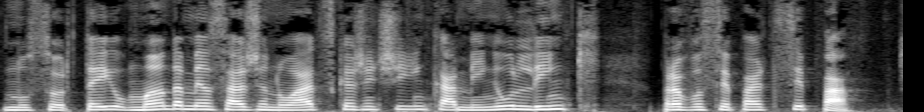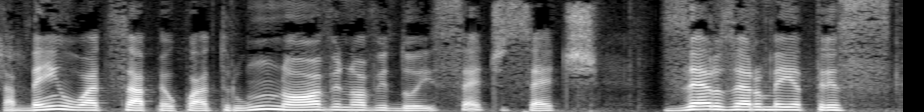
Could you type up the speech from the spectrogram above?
no, sorteio? Manda mensagem no WhatsApp que a gente encaminha o link para você participar. Tá bem? O WhatsApp é o 419 9277 0063.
